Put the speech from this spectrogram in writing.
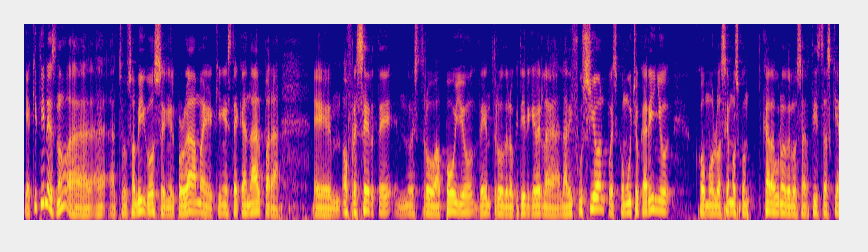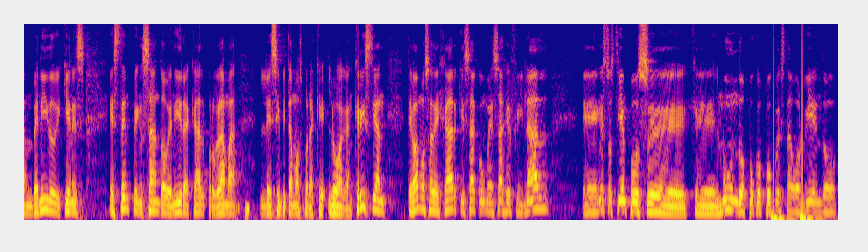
Y aquí tienes ¿no? a, a- a tus amigos en el programa, aquí en este canal, para eh, ofrecerte nuestro apoyo dentro de lo que tiene que ver la, la difusión, pues con mucho cariño, como lo hacemos con cada uno de los artistas que han venido y quienes estén pensando venir acá al programa, les invitamos para que lo hagan. Cristian, te vamos a dejar quizá con un mensaje final. Eh, en estos tiempos eh, que el mundo poco a poco está volviendo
